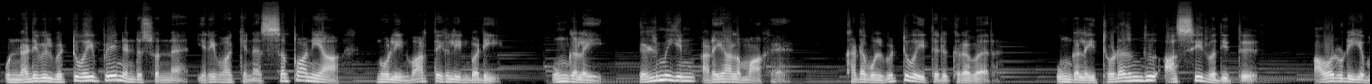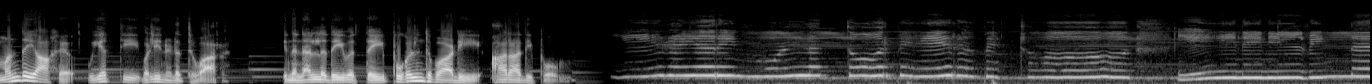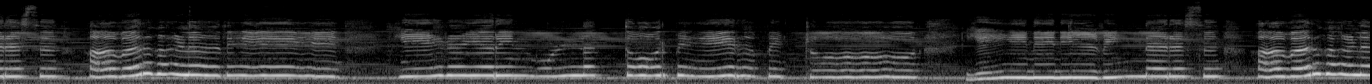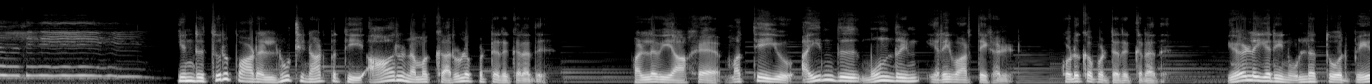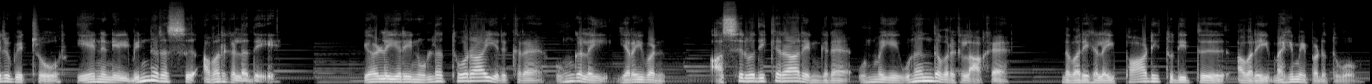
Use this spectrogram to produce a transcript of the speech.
உன் நடுவில் வெட்டு வைப்பேன் என்று சொன்ன இறைவாக்கின செப்பானியா நூலின் வார்த்தைகளின்படி உங்களை எளிமையின் அடையாளமாக கடவுள் விட்டு வைத்திருக்கிறவர். உங்களை தொடர்ந்து ஆசீர்வதித்து அவருடைய மந்தையாக உயர்த்தி வழிநடத்துவார். இந்த நல்ல தெய்வத்தை புகழ்ந்து பாடி ஆராதிப்போம். இன்று திருப்பாடல் நூற்றி நாற்பத்தி ஆறு நமக்கு அருளப்பட்டிருக்கிறது. பல்லவியாக மத்தேயு ஐந்து மூன்றின் இறைவார்த்தைகள் கொடுக்கப்பட்டிருக்கிறது. ஏழையரின் உள்ளத்தோர் பேறு பெற்றோர் ஏனெனில் விண்ணரசு அவர்களதே. ஏழையரின் உள்ளத்தோராய் இருக்கிற உங்களை இறைவன் ஆசிர்வதிக்கிறார் என்கிற உண்மையை உணர்ந்தவர்களாக இந்த வரிகளை பாடி துதித்து அவரை மகிமைப்படுத்துவோம்.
